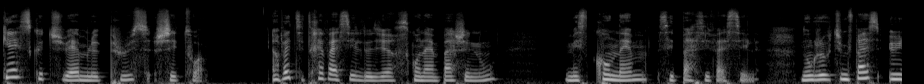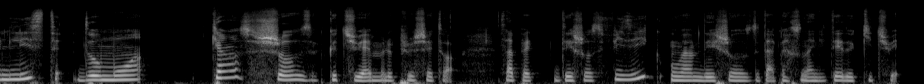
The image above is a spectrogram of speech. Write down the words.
Qu'est-ce que tu aimes le plus chez toi? En fait, c'est très facile de dire ce qu'on n'aime pas chez nous, mais ce qu'on aime, c'est pas si facile. Donc, je veux que tu me fasses une liste d'au moins 15 choses que tu aimes le plus chez toi. Ça peut être des choses physiques ou même des choses de ta personnalité, de qui tu es.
